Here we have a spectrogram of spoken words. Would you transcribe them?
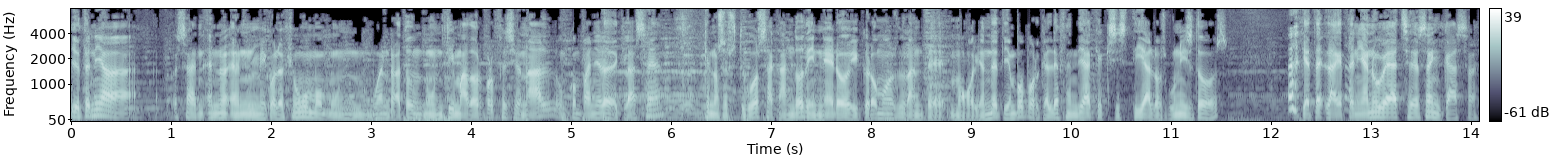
yo tenía, o sea, en, en mi colegio hubo un, un buen rato un, un timador profesional, un compañero de clase, que nos estuvo sacando dinero y cromos durante mogollón de tiempo porque él defendía que existía los Goonies 2 y que te- la que tenían VHS en casa.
